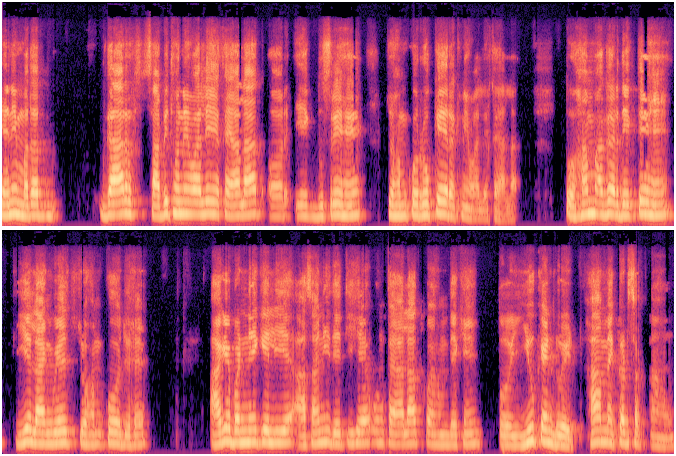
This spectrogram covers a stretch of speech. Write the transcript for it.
यानी मददगार साबित होने वाले ख्याल और एक दूसरे हैं जो हमको रोके रखने वाले ख्याल तो हम अगर देखते हैं, ये लैंग्वेज जो हमको जो है आगे बढ़ने के लिए आसानी देती है, उन ख्याल को हम देखें तो यू कैन डू इट हाँ मैं कर सकता हूँ।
